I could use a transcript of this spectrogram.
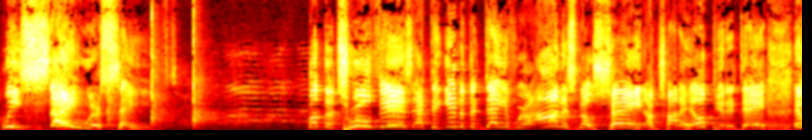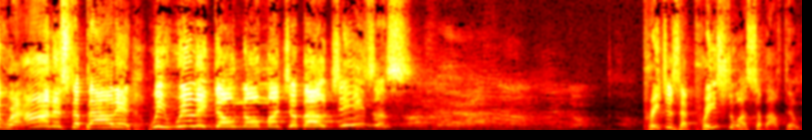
We say we're saved. But the truth is, at the end of the day, if we're honest, no shade, I'm trying to help you today. If we're honest about it, we really don't know much about Jesus. Preachers have preached to us about them.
